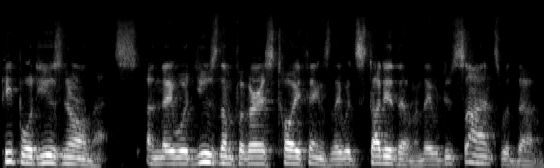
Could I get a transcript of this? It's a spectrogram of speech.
people would use neural nets and they would use them for various toy things. They would study them and they would do science with them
